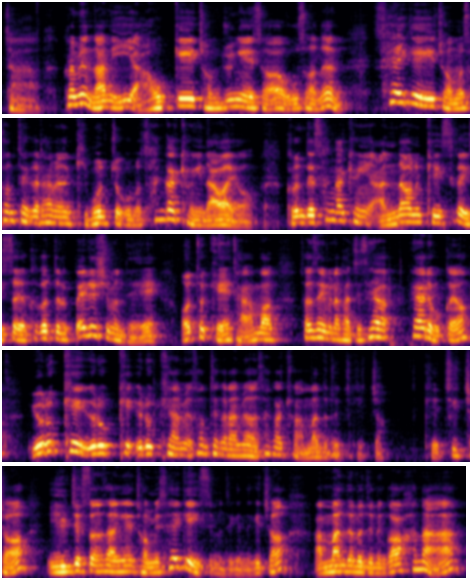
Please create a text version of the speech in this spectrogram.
자, 그러면 나는 이 9개의 점 중에서 우선은 3개의 점을 선택을 하면 기본적으로 삼각형이 나와요. 그런데 삼각형이 안 나오는 케이스가 있어요. 그것들을 빼주시면 돼. 어떻게? 자, 한번 선생님이랑 같이 헤아, 헤아려 볼까요? 요렇게, 요렇게, 요렇게 하면 선택을 하면 삼각형 안 만들어지겠죠. 그, 그쵸? 일직선상에 점이 3개 있으면 되겠네. 그쵸? 안 만들어지는 거 하나.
